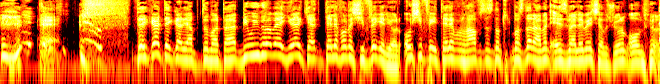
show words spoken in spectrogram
tekrar tekrar yaptığım hata bir uygulamaya girerken telefona şifre geliyor. O şifreyi telefon hafızasında tutmasına rağmen ezberlemeye çalışıyorum olmuyor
